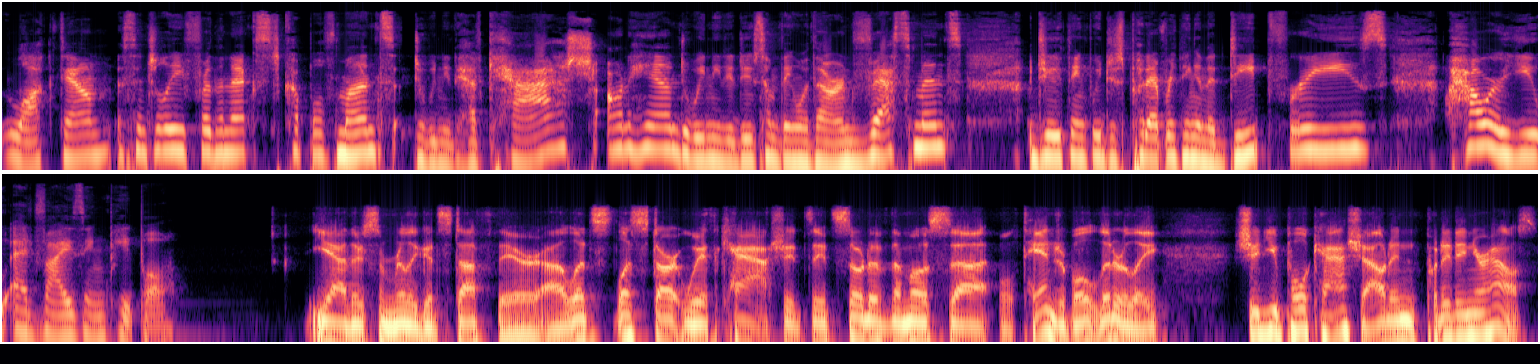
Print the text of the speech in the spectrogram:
lockdown essentially for the next couple of months do we need to have cash on hand do we need to do something with our investments do you think we just put everything in the deep freeze how are you advising people yeah, there's some really good stuff there. Uh, let's let's start with cash. It's it's sort of the most uh, well tangible, literally. Should you pull cash out and put it in your house?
